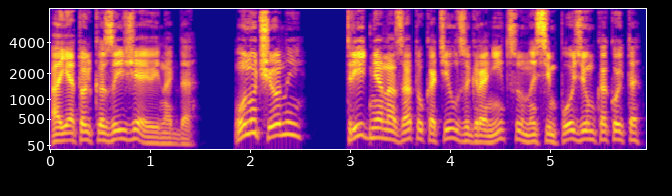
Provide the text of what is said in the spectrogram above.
а я только заезжаю иногда. Он ученый, три дня назад укатил за границу на симпозиум какой-то.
